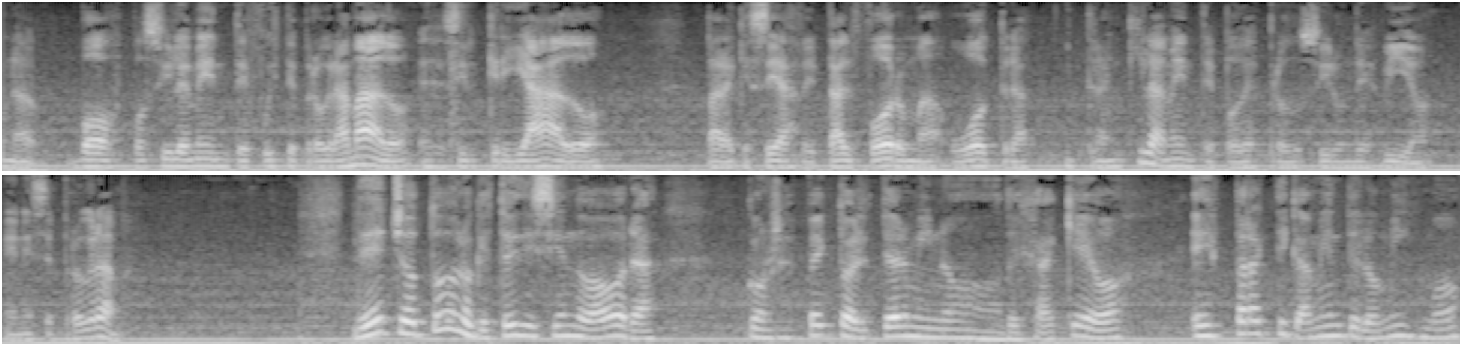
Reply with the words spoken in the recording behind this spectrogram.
Una vos posiblemente fuiste programado, es decir, criado para que seas de tal forma u otra y tranquilamente podés producir un desvío en ese programa. De hecho, todo lo que estoy diciendo ahora con respecto al término de hackeo es prácticamente lo mismo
